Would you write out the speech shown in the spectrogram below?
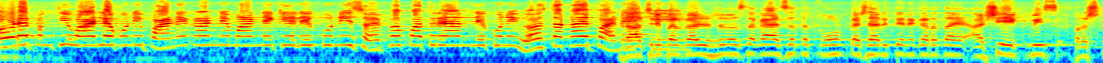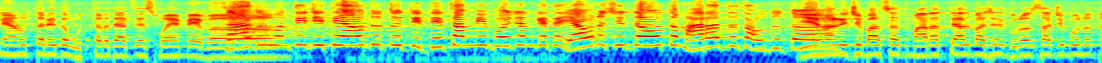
एवढ्या पंक्ती वाढल्या कोणी पाणी काढणे मांडणे केले कोणी स्वयंपाक पात्रे आणले कोणी व्यवस्था काय रात्री पाण्याची? प्रकाश व्यवस्था काय असतं तर कोण कशा रीतीने करत आहे अशी एकवीस प्रश्न अनुत्तर उत्तर द्यायचे स्वयंमेव. साधू म्हणते जिथे अवधूत तिथेच आम्ही भोजन घेते. यावरून सिद्ध होतं महाराजच अवधूत येणारीची भाषात महाराज त्याच भाषेत गृहस्थाची बोलत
